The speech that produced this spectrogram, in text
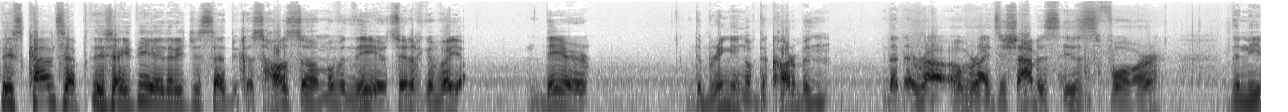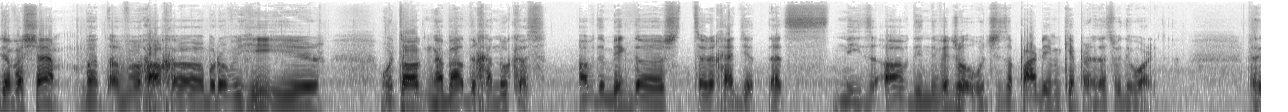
this concept, this idea that he just said, because Hossam over there, Gavaya, there, the bringing of the carbon that overrides the Shabbos is for the need of Hashem. But of Hacha, but over here, we're talking about the Chanukas of the Migdash Tzerich That's needs of the individual, which is a part in Kippur, and that's what they're worried. But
